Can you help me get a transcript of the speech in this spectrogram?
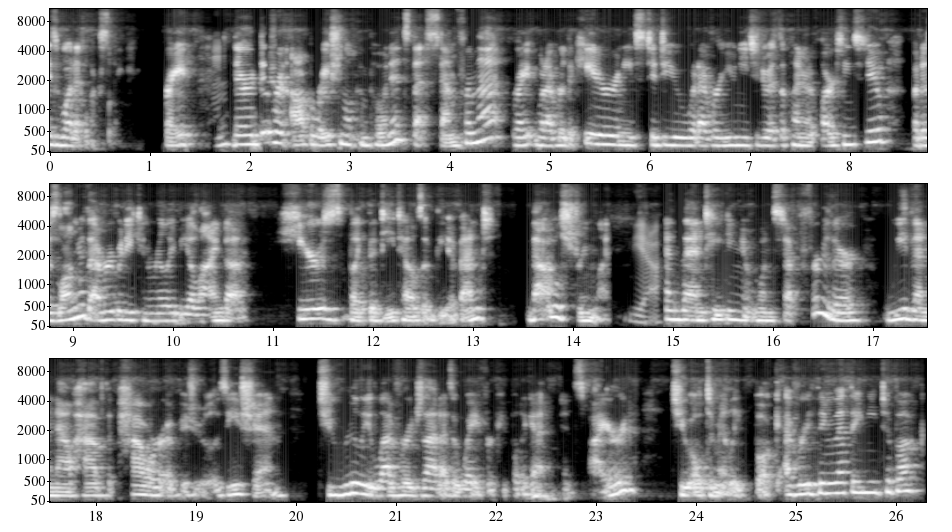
is what it looks like, right? Mm-hmm. There are different operational components that stem from that, right? Whatever the caterer needs to do, whatever you need to do as the planner, the florist needs to do. But as long as everybody can really be aligned on here's like the details of the event, that will streamline. Yeah. And then taking it one step further, we then now have the power of visualization to really leverage that as a way for people to get inspired to ultimately book everything that they need to book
